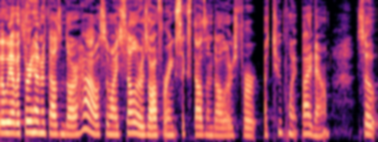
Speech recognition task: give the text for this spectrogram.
But we have a three hundred thousand dollar house, so my seller is offering six thousand dollars for a two point buy down. So,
